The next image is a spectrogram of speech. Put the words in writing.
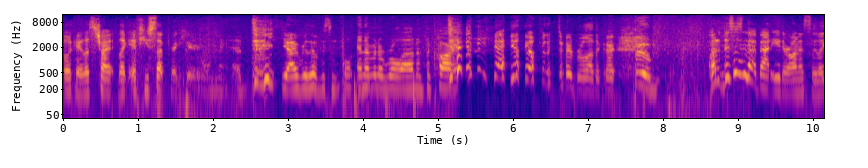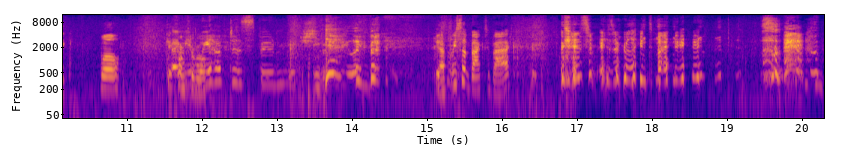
Okay, let's try it. Like, if you slept right here. on my head. yeah, I really hope this doesn't fall. and I'm gonna roll out of the car. yeah, you like open the door and roll out of the car. Boom. I this isn't that bad either, honestly. Like, well, get comfortable. I mean, we have to spoon, which be like that. yeah, if we slept back to back, it's, it's really tight.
